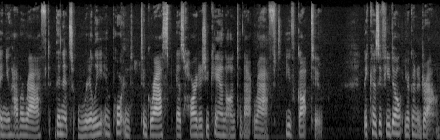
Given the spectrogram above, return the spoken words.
and you have a raft, then it's really important to grasp as hard as you can onto that raft. You've got to. Because if you don't, you're going to drown.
